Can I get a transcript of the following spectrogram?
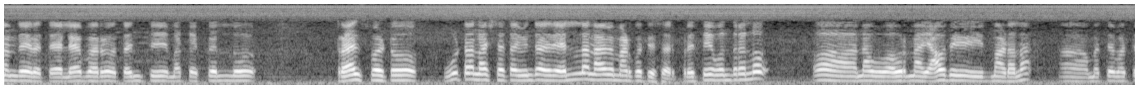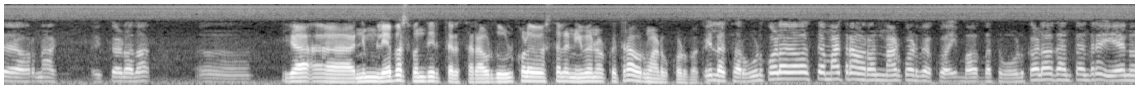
ನಮ್ದೇ ಇರುತ್ತೆ. ಲೇಬರು ತಂತಿ ಮತ್ತೆ ಕಲ್ಲು ಟ್ರಾನ್ಸ್ಪೋರ್ಟು ಊಟ ನಾಷ್ಟ ತವಿಂದ ಎಲ್ಲ ನಾವೇ ಮಾಡ್ಕೋತೀವಿ ಸರ್ ಪ್ರತಿ ಒಂದರಲ್ಲೂ ನಾವು ಅವ್ರನ್ನ ಯಾವುದೇ ಇದು ಮಾಡಲ್ಲ. ಮತ್ತೆ ಮತ್ತೆ ಅವ್ರನ್ನ ಇಟ್ಕೊಳ್ಳಲ್ಲ ಈಗ ನಿಮ್ಮ ನಿಮ್ ಲೇಬರ್ಸ್ ಬಂದಿರ್ತಾರೆ ಸರ್ ಅವ್ರದ್ದು ಉಳ್ಕೊಳ್ಳೋ ವ್ಯವಸ್ಥೆ ಎಲ್ಲ ನೀವೇ ನೋಡ್ಕೊತೀರಾ ಅವ್ರು ಮಾಡ್ಕೊಡ್ಬೇಕು ಇಲ್ಲ ಸರ್ ಉಳ್ಕೊಳ್ಳೋ ವ್ಯವಸ್ಥೆ ಮಾತ್ರ ಅವ್ರೊಂದು ಮಾಡ್ಕೊಡ್ಬೇಕು. ಬಟ್ ಉಳ್ಕೊಳ್ಳೋದಂತಂದ್ರೆ ಏನು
